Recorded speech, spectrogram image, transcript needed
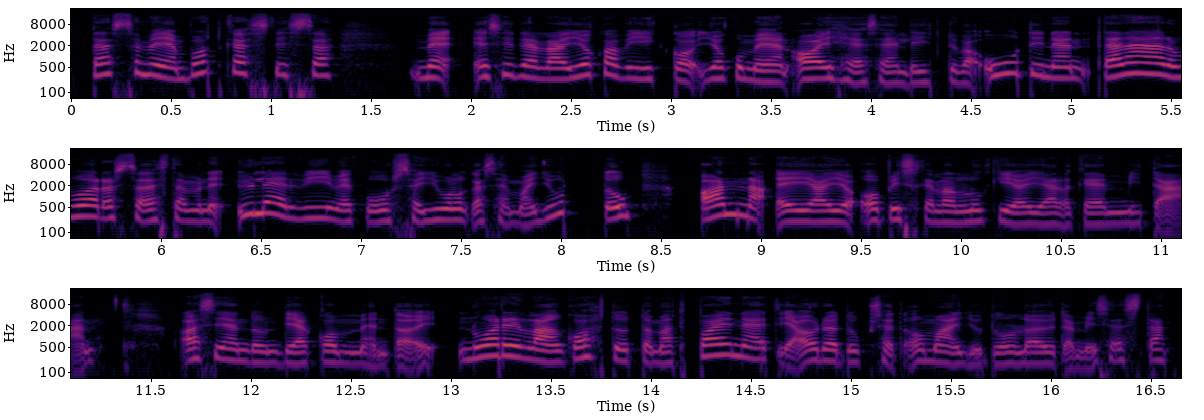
Tässä meidän podcastissa me esitellään joka viikko joku meidän aiheeseen liittyvä uutinen. Tänään vuorossa olisi tämmöinen Ylen viime kuussa julkaisema juttu. Anna ei aio opiskella lukion jälkeen mitään. Asiantuntija kommentoi. Nuorilla on kohtuuttomat paineet ja odotukset oman jutun löytämisestä.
